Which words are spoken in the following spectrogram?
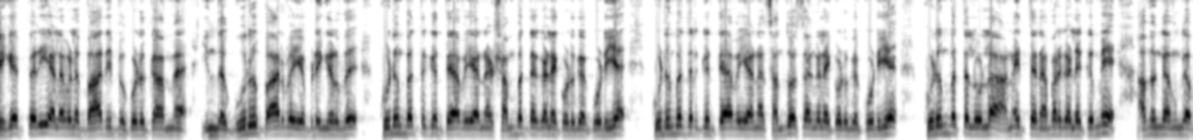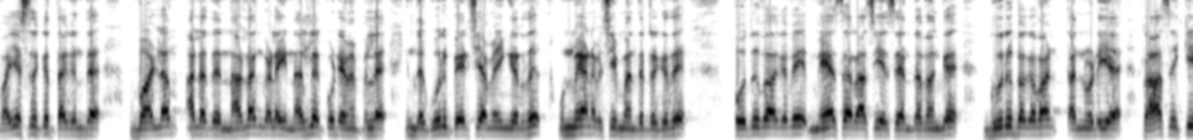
மிகப்பெரிய அளவில் பாதிப்பு கொடுக்காம இந்த குரு பார்வை அப்படிங்கிறது குடும்பத்துக்கு தேவையான சம்பத்துகளை கொடுக்கக்கூடிய குடும்பத்திற்கு தேவையான சந்தோஷங்களை கொடுக்கக்கூடிய குடும்பத்தில் உள்ள அனைத்து நபர்களுக்குமே அவங்க அவங்க வயசுக்கு தகுந்த வளம் அல்லது நலங்களை நல்கக்கூடிய அமைப்பில் இந்த குரு பயிற்சி அமைங்கிறது உண்மையான விஷயம் வந்துட்டு இருக்குது. பொதுவாகவே மேச ராசியை சேர்ந்தவங்க குரு பகவான் தன்னுடைய ராசிக்கு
